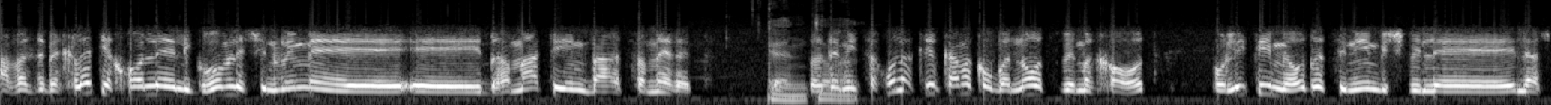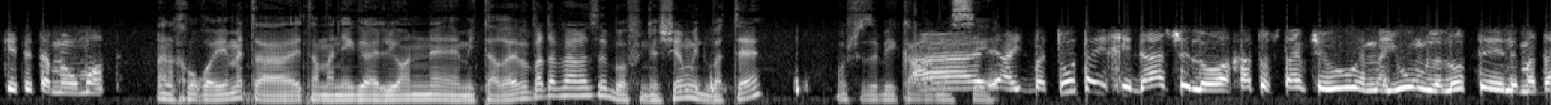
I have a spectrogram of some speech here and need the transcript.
אבל זה בהחלט יכול אה, לגרום לשינויים דרמטיים בצמרת. כן. זאת אומרת, הם יצטרכו להקריב כמה קורבנות במרכאות. פוליטיים מאוד רציניים בשביל להשקיט את המהומות. אנחנו רואים את, ה, את המנהיג העליון מתערב בדבר הזה באופן ישיר, מתבטא? או שזה בעיקר הנשיא? ההתבטאות היחידה שלו, אחת או שתיים שהן היו אומללות אה, למדי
